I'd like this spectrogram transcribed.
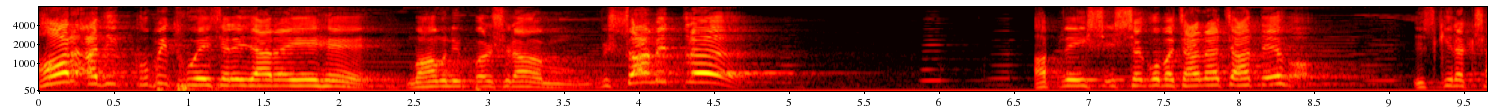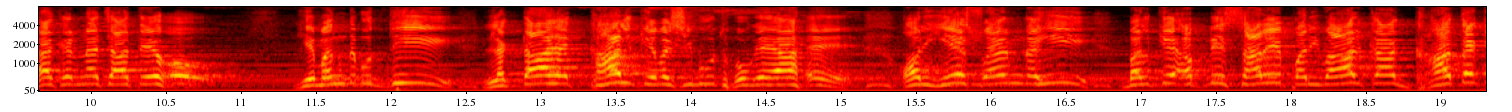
और अधिक कुपित हुए चले जा रहे हैं। महामुनि परशुराम, विश्वामित्र, अपने इस शिष्य को बचाना चाहते हो? इसकी रक्षा करना चाहते हो? ये मंद बुद्धि लगता है काल के वशीभूत हो गया है और ये स्वयं नहीं, बल्कि अपने सारे परिवार का घातक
